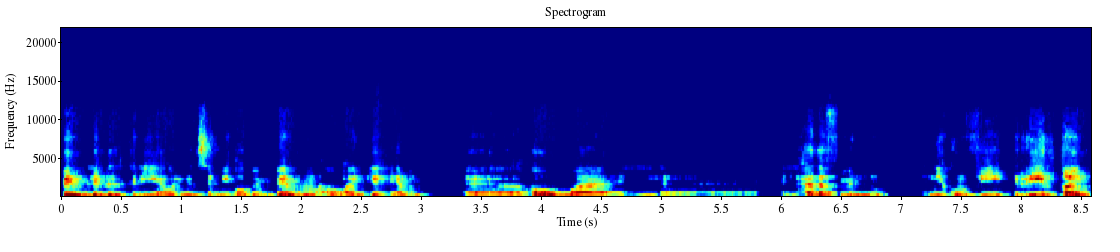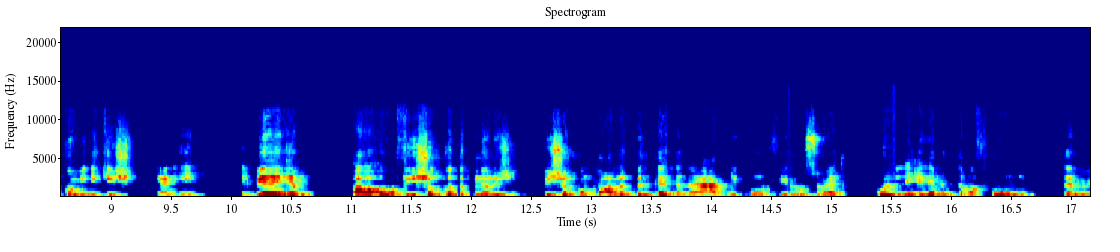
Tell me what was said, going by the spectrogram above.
BIM level 3 أو اللي بنسميه open BIM أو iBIM هو الهدف منه إن يكون في real time communication يعني إيه؟ ال BIM آه هو في شق تكنولوجي في شق متعلق بال data. إن أنا عندي يكون في الرسومات كل element مفهوم زي ما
